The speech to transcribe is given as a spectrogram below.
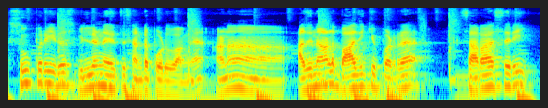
சூப்பர் ஹீரோஸ் வில்லனை எடுத்து சண்டை போடுவாங்க. ஆனால் அதனால் பாதிக்கப்படுற சராசரி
